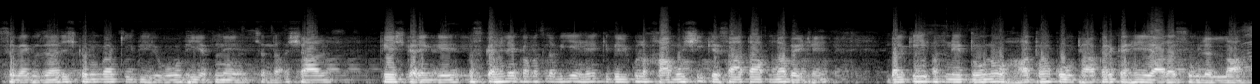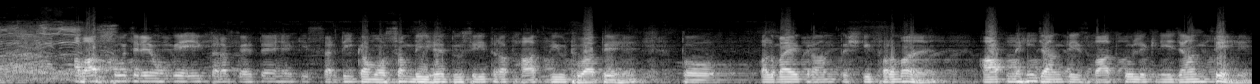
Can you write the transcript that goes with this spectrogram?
से मैं गुजारिश करूँगा कि भी वो भी अपने चंद अशार पेश करेंगे। बस कहने का मतलब ये है कि बिल्कुल खामोशी के साथ आप ना बैठें, बल्कि अपने दोनों हाथों को उठाकर कहें, या रसूल अल्लाह अब आप सोच रहे होंगे, एक तरफ़ कहते हैं कि सर्दी का मौसम भी है, दूसरी तरफ़ हाथ भी उठवाते हैं। तो कराम तशरीफ़ फरमा है आप नहीं जानते इस बात को, लेकिन ये जानते हैं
